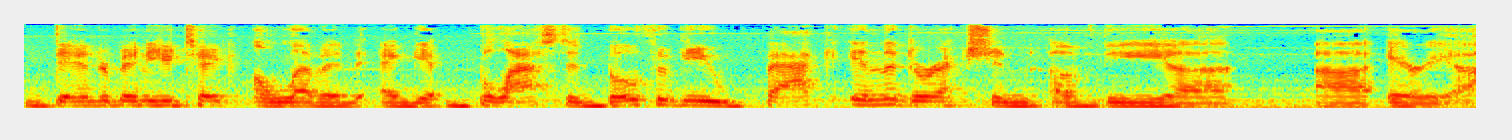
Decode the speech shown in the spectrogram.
Danderbin, you take 11 and get blasted, both of you, back in the direction of the uh, uh, area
